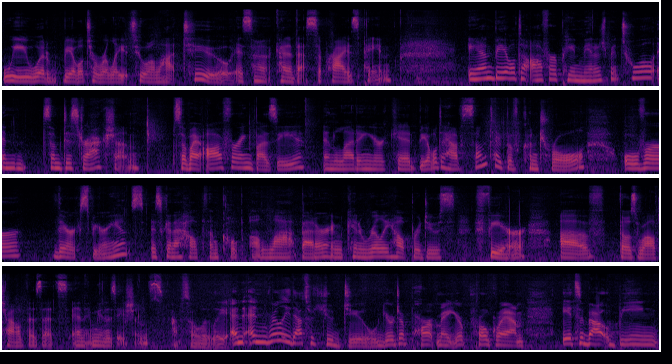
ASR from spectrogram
we would be able to relate to a lot too, is kind of that surprise pain. And be able to offer pain management tool and some distraction. So by offering Buzzy and letting your kid be able to have some type of control over their experience is going to help them cope a lot better and can really help reduce fear of those well child visits and immunizations. Absolutely. And and really that's what you do. Your department, your program, it's about being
